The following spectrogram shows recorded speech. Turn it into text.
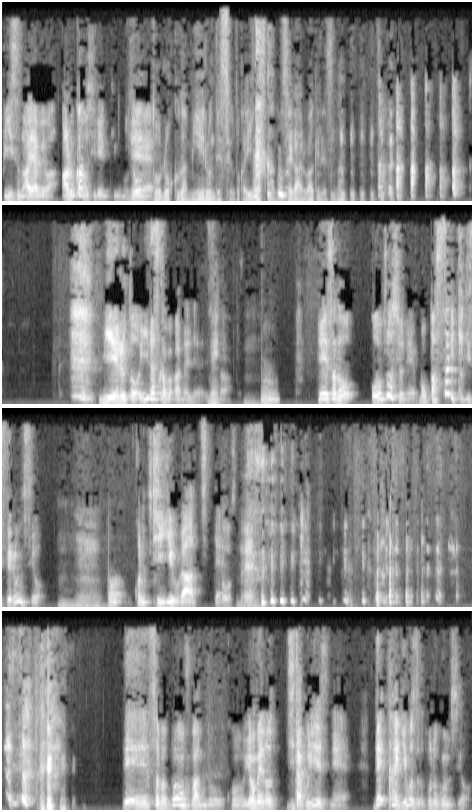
ピースの綾部はあるかもしれんっていうので4、と6が見えるんですよとか言い出す可能性があるわけですな。見えると言い出すかもわかんないじゃないですか。うんうん。で、その、御曹司をね、もうバッサリ切り捨てるんですよ。ううんん。うん。この地牛が、つって。そうですね。で、そのドンファンのこの嫁の自宅にですね、でっかい荷物が届くんですよ。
